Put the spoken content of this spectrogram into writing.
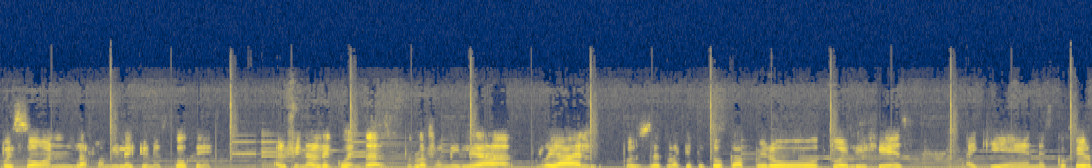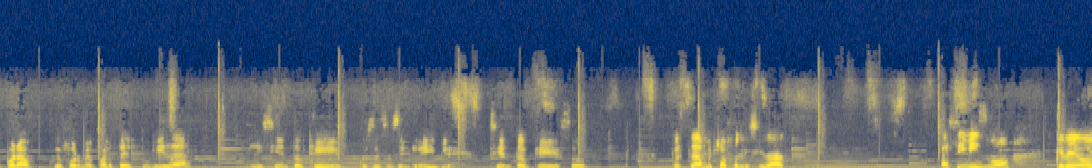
pues son la familia que uno escoge. Al final de cuentas, pues la familia real pues es la que te toca, pero tú eliges a quién escoger para que forme parte de tu vida y siento que pues eso es increíble. Siento que eso pues te da mucha felicidad. Asimismo, creo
